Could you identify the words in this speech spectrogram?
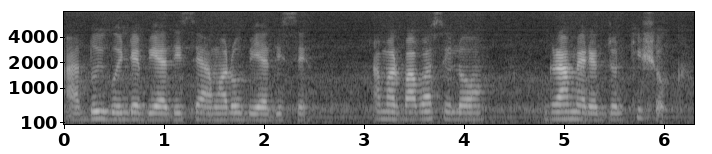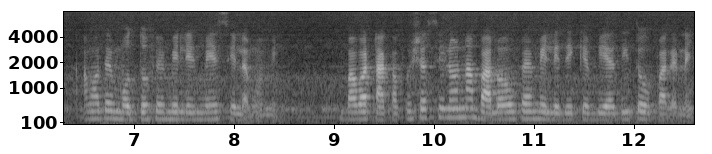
আর দুই বোনরে বিয়া দিছে, আমারও বিয়া দিছে। আমার বাবা ছিল গ্রামের একজন কৃষক। আমাদের মধ্য ফ্যামিলির মেয়ে ছিলাম আমি। বাবা টাকা পয়সা ছিল না, ভালো ফ্যামিলি দেখে বিয়া দিতেও পারে নাই।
